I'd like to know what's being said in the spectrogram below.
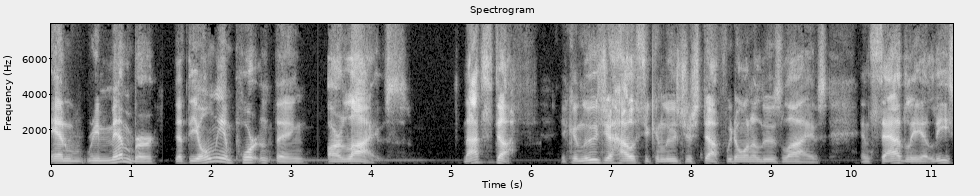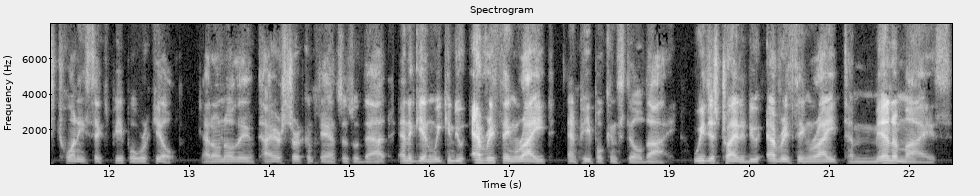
and remember that the only important thing are lives, not stuff. You can lose your house, you can lose your stuff. We don't want to lose lives. And sadly, at least 26 people were killed. I don't know the entire circumstances with that. And again, we can do everything right and people can still die. We just try to do everything right to minimize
